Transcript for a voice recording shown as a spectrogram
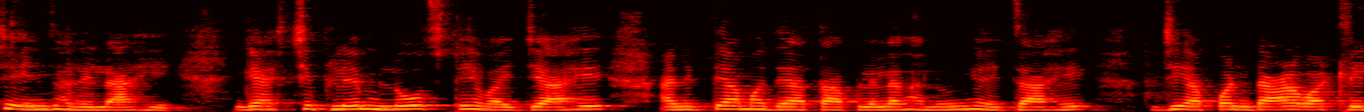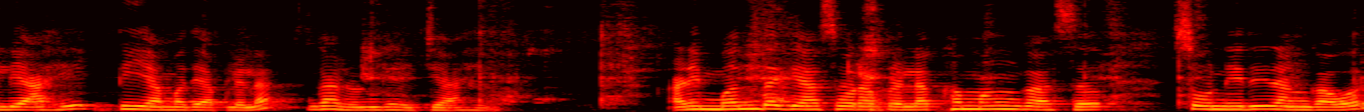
चेंज झालेला आहे. गॅसची फ्लेम लोच ठेवायची आहे आणि त्यामध्ये आता आपल्याला घालून घ्यायचं आहे. जी आपण डाळ वाटलेली आहे ती यामध्ये आपल्याला घालून घ्यायची आहे. आणि मंद गॅसवर आपल्याला खमंग असं सोनेरी रंगावर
